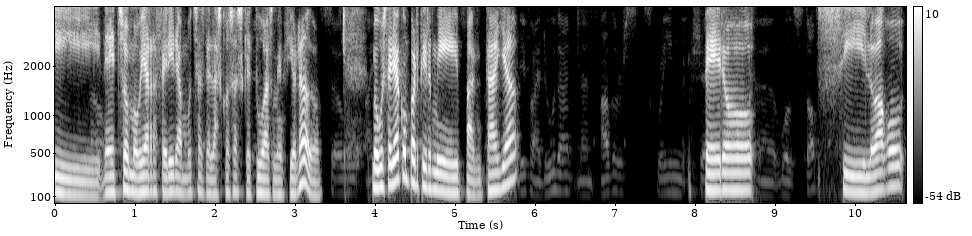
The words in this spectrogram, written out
y de hecho me voy a referir a muchas de las cosas que tú has mencionado. Me gustaría compartir mi pantalla, pero si lo hago,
